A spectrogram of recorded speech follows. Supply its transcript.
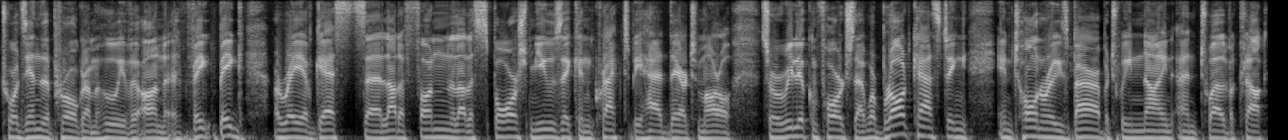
towards the end of the programme who we've on. A big, big array of guests, a lot of fun, a lot of sport, music, and crack to be had there tomorrow. So we're really looking forward to that. We're broadcasting in Tonery's Bar between 9 and 12 o'clock.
